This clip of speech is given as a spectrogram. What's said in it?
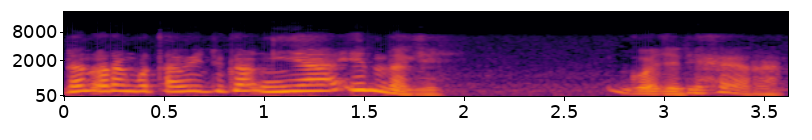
Dan orang Betawi juga ngiyain lagi. Gue jadi heran.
